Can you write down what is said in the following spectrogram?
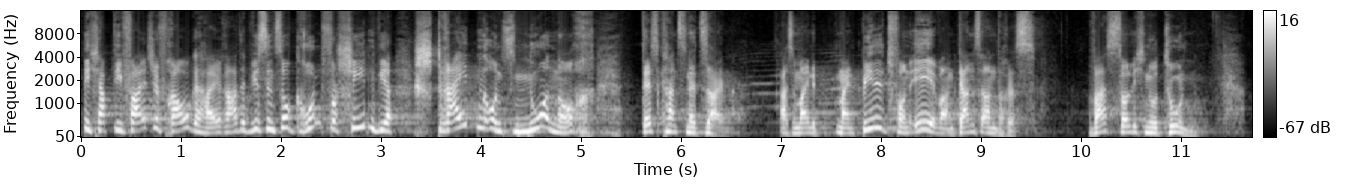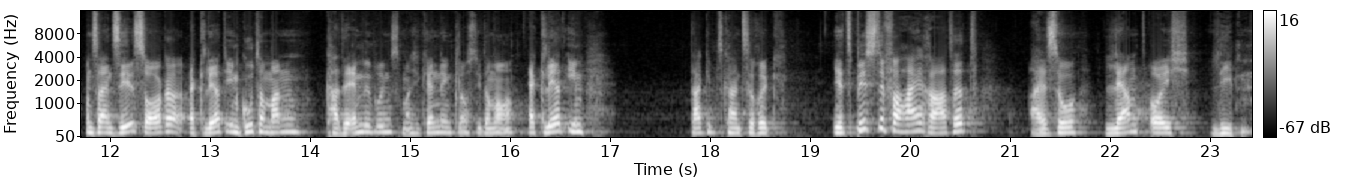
Ich habe die falsche Frau geheiratet. Wir sind so grundverschieden. Wir streiten uns nur noch. Das kann es nicht sein. Also meine, mein Bild von Ehe war ein ganz anderes. Was soll ich nur tun? Und sein Seelsorger erklärt ihm, guter Mann, KDM übrigens, manche kennen den, Klaus-Dieter Mauer, erklärt ihm, da gibt es kein Zurück. Jetzt bist du verheiratet, also lernt euch lieben.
